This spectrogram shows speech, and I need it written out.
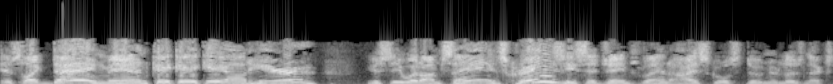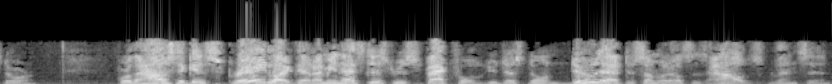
It's like, dang, man, KKK out here? You see what I'm saying? It's crazy, said James Glenn, a high school student who lives next door. For the house to get sprayed like that, I mean, that's disrespectful. You just don't do that to someone else's house, Glenn said.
